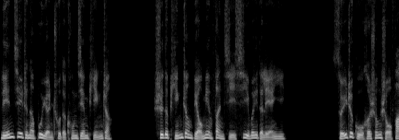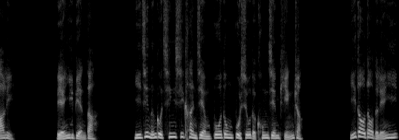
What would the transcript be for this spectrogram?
连接着那不远处的空间屏障。使得屏障表面泛起细微的涟漪，随着古河双手发力，涟漪变大，已经能够清晰看见波动不休的空间屏障，一道道的涟漪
